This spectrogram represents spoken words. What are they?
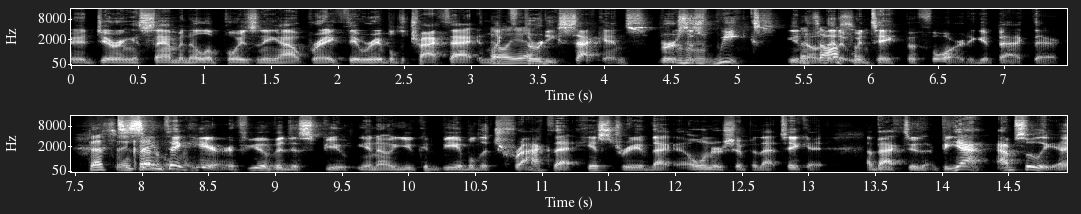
uh, during a salmonella poisoning outbreak, they were able to track that in Hell like yeah. 30 seconds versus weeks, you know, That's that it would take before to get back there. that's the same thing here. If you have a dispute, you know, you could be able to track that history of that ownership of that ticket uh, back through there. But yeah, absolutely.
